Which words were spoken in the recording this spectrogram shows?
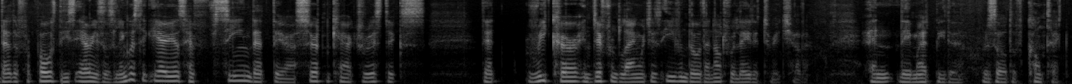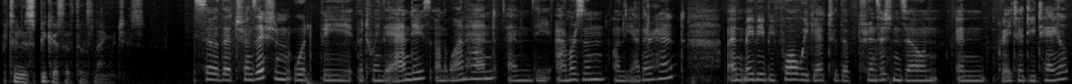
that have proposed these areas as linguistic areas have seen that there are certain characteristics that recur in different languages, even though they're not related to each other. And they might be the result of contact between the speakers of those languages. So the transition would be between the Andes on the one hand and the Amazon on the other hand. And maybe before we get to the transition zone in greater detail,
